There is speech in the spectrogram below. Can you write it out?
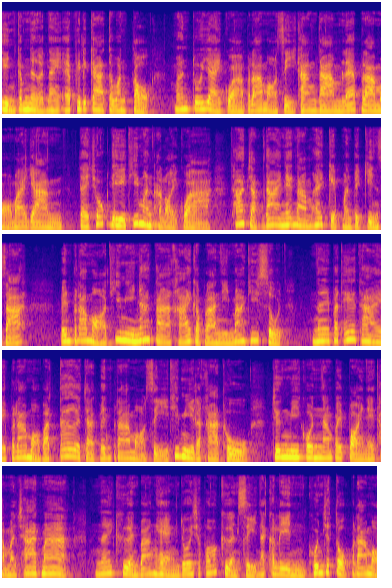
ถิ่นกำเนิดในแอฟริกาตะวันตก มันตัวใหญ่กว่าปลาหมอสีคางดำและปลาหมอมายัน แต่โชคดีที่มันอร่อยกว่า ถ้าจับได้แนะนำให้เก็บมันไปกินซะ เป็นปลาหมอที่มีหน้าตาคล้ายกับปลานิลมากที่สุด ในประเทศไทยปลาหมอบัตเตอร์ จัดเป็นปลาหมอสีที่มีราคาถูก จึงมีคนนำไปปล่อยในธรรมชาติมาก ในเขื่อนบางแห่งโดยเฉพาะเขื่อนศรีนครินทร์คุณจะตกปลาหมอ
